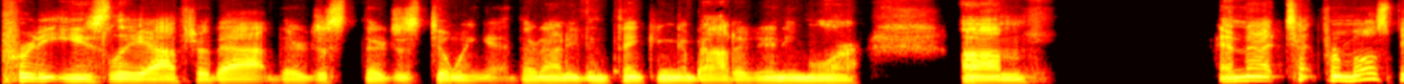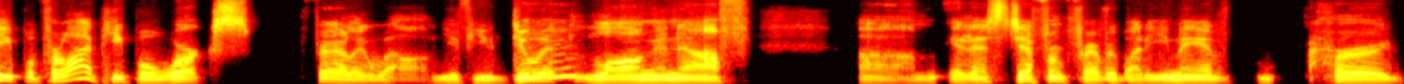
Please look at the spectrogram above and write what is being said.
pretty easily after that they're just they're just doing it they're not even thinking about it anymore um, and that t- for most people for a lot of people works fairly well if you do mm-hmm. it long enough um, and it's different for everybody. You may have heard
